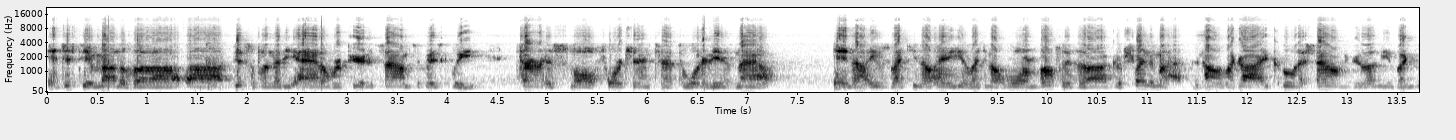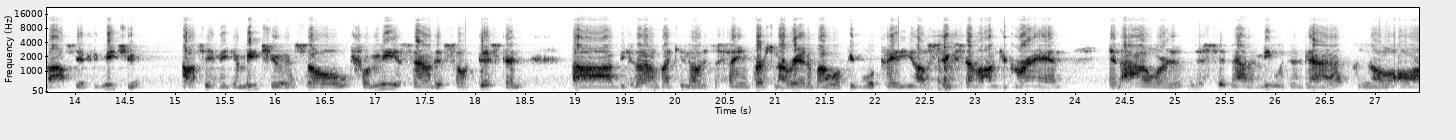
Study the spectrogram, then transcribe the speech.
and just the amount of uh, uh, discipline that he had over a period of time to basically turn his small fortune into to what it is now. And uh, he was like, you know, hey, he was like, you know, Warren Buffett is a good friend of mine. And I was like, all right, cool, that sounds good. And he's like, no, I'll see if he meets you. I'll see if he can meet you. And so for me, it sounded so distant uh, because I was like, you know, this is the same person I read about where people would pay, you know, six, seven hundred grand an hour to, sit down and meet with this guy, you know, or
